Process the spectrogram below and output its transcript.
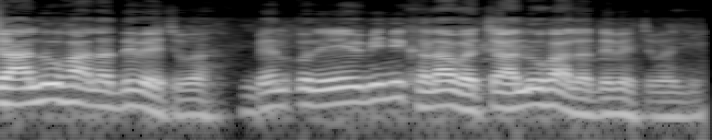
ਚਾਲੂ ਹਾਲਤ ਦੇ ਵਿੱਚ ਵਾ, ਬਿਲਕੁਲ ਇਹ ਵੀ ਨਹੀਂ ਖੜਾ ਵਾ, ਚਾਲੂ ਹਾਲਤ ਦੇ ਵਿੱਚ ਵਾ ਜੀ।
